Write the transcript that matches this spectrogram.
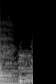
Bye.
